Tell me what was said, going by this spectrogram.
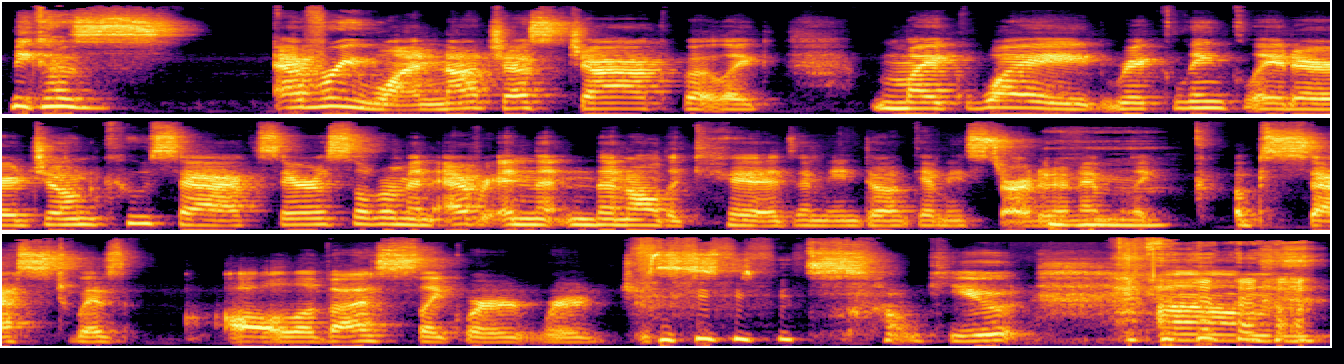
because everyone, not just Jack, but like Mike White, Rick Linklater, Joan Cusack, Sarah Silverman, every, and, then, and then all the kids. I mean, don't get me started. And I'm like obsessed with all of us. Like we're we're just so cute. Um,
